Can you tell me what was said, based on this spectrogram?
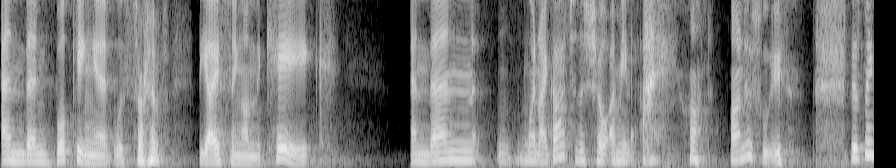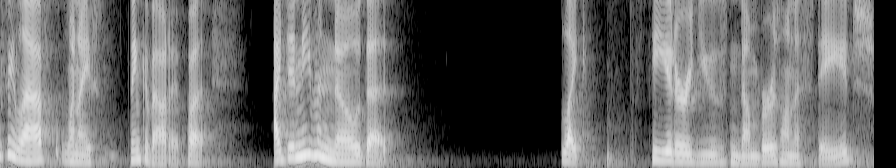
And then booking it was sort of the icing on the cake. And then when I got to the show, I mean, I honestly, this makes me laugh when I think about it, but I didn't even know that like theater used numbers on a stage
